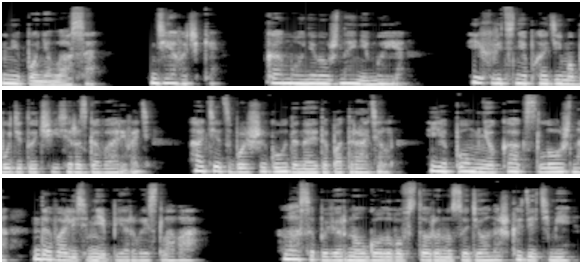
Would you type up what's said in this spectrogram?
Не понял Ласса. Девочки, кому они нужны немые? Их ведь необходимо будет учить разговаривать. Отец больше года на это потратил. Я помню, как сложно давались мне первые слова. Ласса повернул голову в сторону суденышка с детьми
